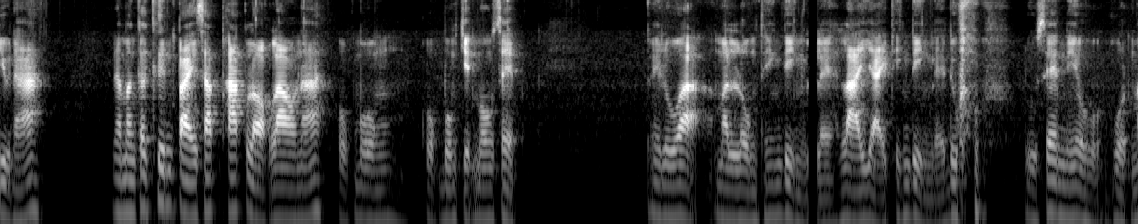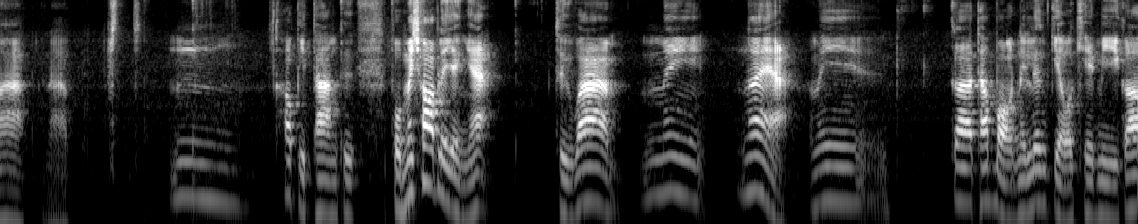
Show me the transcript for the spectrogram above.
อยู่นะ แล้วมันก็ขึ้นไปสักพักหลอกเรานะหกโมงหกโมงเจ็ดโมงเสร็จ ไม่รู้ว่ามันลงทิ้งดิ่งเลย ลายใหญ่ทิ้งดิ่งเลยดูดูเส้นนี้โอ้โหโหดมากนะครับอืมเข้าผิดทางคือ ผมไม่ชอบเลยอย่างเงี้ย ถือว่าไม่ง่ายอะไม่ก็ถ้าบอกในเรื่องเกี่ยวกับเคมีก็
